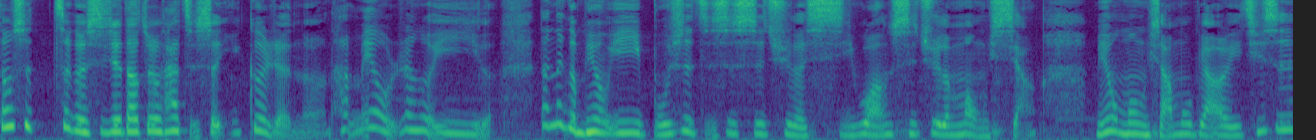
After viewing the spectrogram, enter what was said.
都是这个世界到最后他只剩一个人了，他没有任何意义了。那那个没有意义，不是只是失去了希望，失去了梦想，没有梦想目标而已。其实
